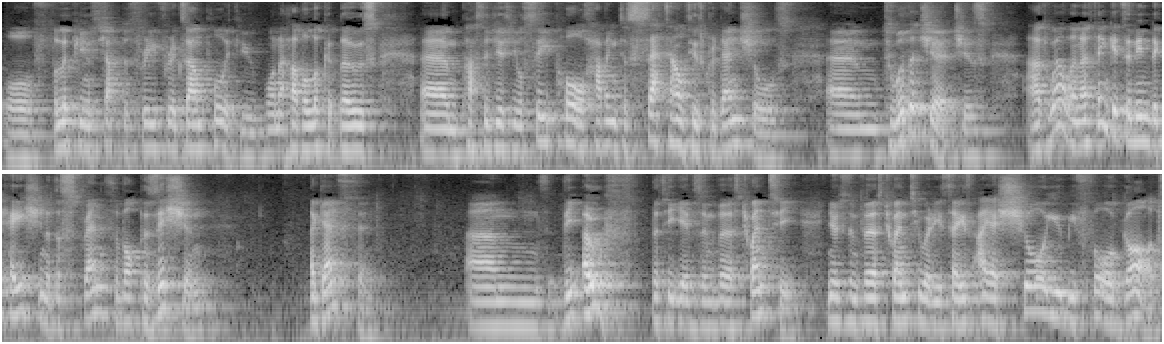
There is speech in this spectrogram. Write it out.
or Philippians chapter 3, for example, if you want to have a look at those um, passages, you'll see Paul having to set out his credentials um, to other churches as well. And I think it's an indication of the strength of opposition against him. And the oath that he gives in verse 20. You notice in verse 20 where he says, I assure you before God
